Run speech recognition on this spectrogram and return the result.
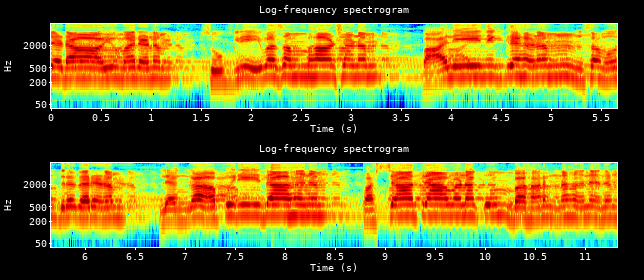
ജടായുമരണം സുഗ്രീവ സംഭാഷണം ബാലീ നിഗ്രഹണം സമുദ്രതരണം ലങ്കാപുരീദാഹനം പശ്ചാത്രാവണ കുംഭഹർണഹനനം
